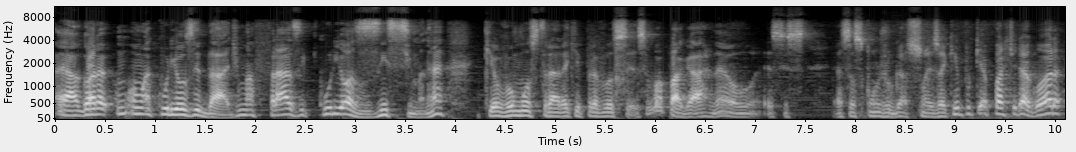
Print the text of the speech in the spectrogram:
É, agora, uma curiosidade, uma frase curiosíssima, né? Que eu vou mostrar aqui para vocês. Eu vou apagar né, esses, essas conjugações aqui, porque a partir de agora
